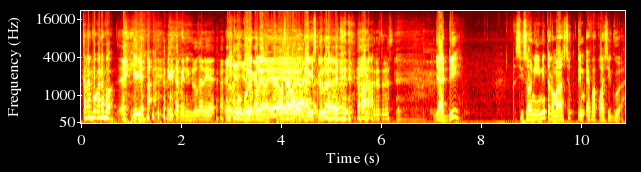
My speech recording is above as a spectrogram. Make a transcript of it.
Kan nembok, kan nembok. Iya. Ini kita pending dulu kali ya. Bo- boleh- boleh lah ya, Nggak usah, ya, nangis dulu kali. terus terus. Jadi si Sony ini termasuk tim evakuasi gua.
